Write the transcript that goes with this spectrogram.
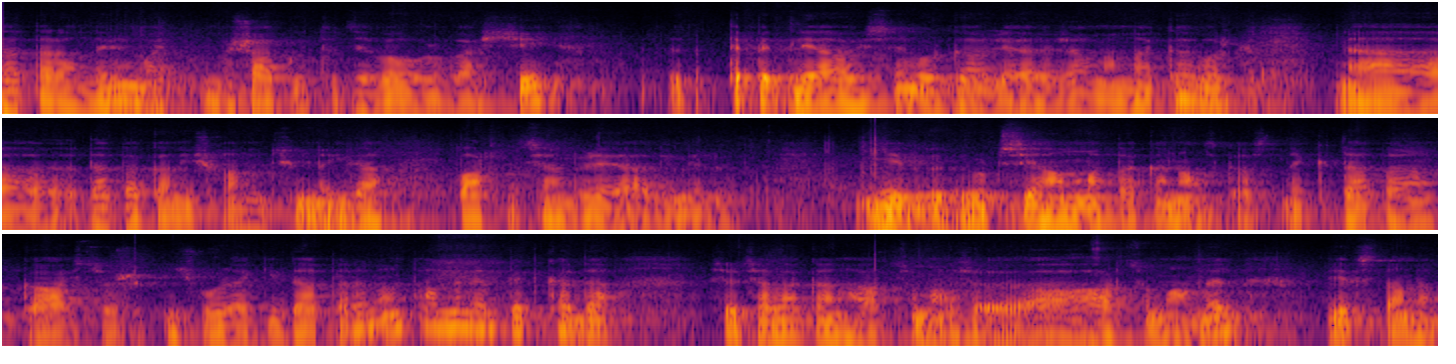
դատարաններում այդ մշակույթը ձևավորված չի, թեպետ լիավիսեն որ գալի է ժամանակը, որ դատական իշխանությունը իր պարտության վրա է լինելու եւ որպեսի համատական անցկացնեք դատարան կա այսօր ինչ որակի դատարան ընդհանրապես պետքա դա սոցիալական հարցում հարցում անել եւ ստանալ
